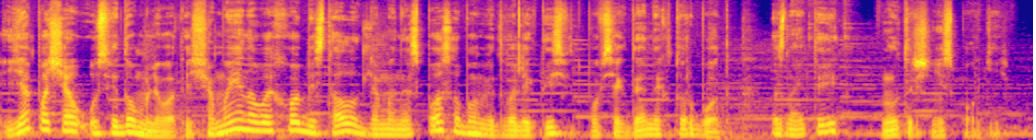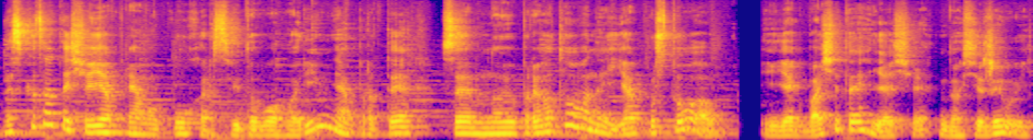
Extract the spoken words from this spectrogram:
Я почав усвідомлювати, що моє нове хобі стало для мене способом відволіктись від повсякденних турбот, знайти внутрішній спокій. Не сказати, що я прямо кухар світового рівня, проте все мною приготоване я куштував. І як бачите, я ще досі живий.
